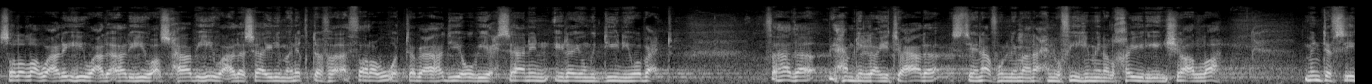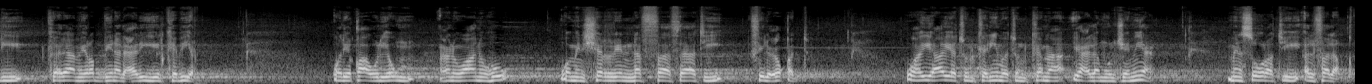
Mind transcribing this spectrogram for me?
صلى الله عليه وعلى آله وأصحابه وعلى سائر من اقتفى أثره واتبع هديه بإحسان إلى يوم الدين وبعد. فهذا بحمد الله تعالى استئناف لما نحن فيه من الخير إن شاء الله من تفسير كلام ربنا العلي الكبير. ولقاء اليوم عنوانه ومن شر النفاثات في العقد. وهي آية كريمة كما يعلم الجميع من سورة الفلق.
